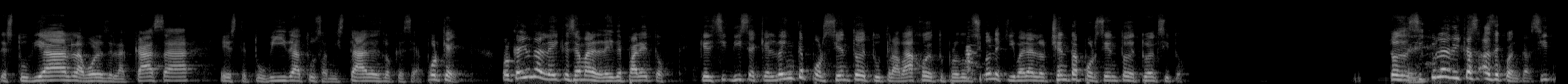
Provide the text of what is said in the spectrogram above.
estudiar, labores de la casa, este, tu vida, tus amistades, lo que sea. ¿Por qué? Porque hay una ley que se llama la ley de Pareto, que dice que el 20% de tu trabajo, de tu producción, equivale al 80% de tu éxito. Entonces, si tú le dedicas, haz de cuenta, si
